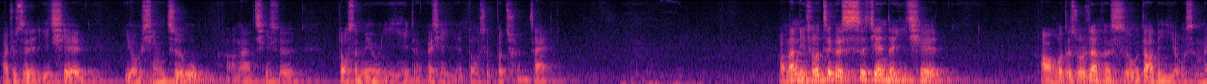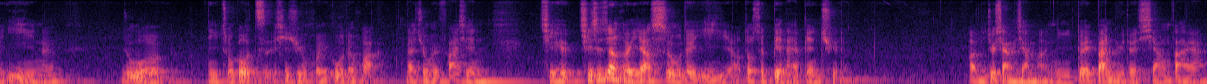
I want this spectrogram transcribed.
啊，就是一切有形之物啊，那其实。都是没有意义的，而且也都是不存在的。哦，那你说这个世间的一切，啊，或者说任何事物到底有什么意义呢？如果你足够仔细去回顾的话，那就会发现，其实其实任何一样事物的意义啊，都是变来变去的。啊，你就想一想嘛，你对伴侣的想法呀，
